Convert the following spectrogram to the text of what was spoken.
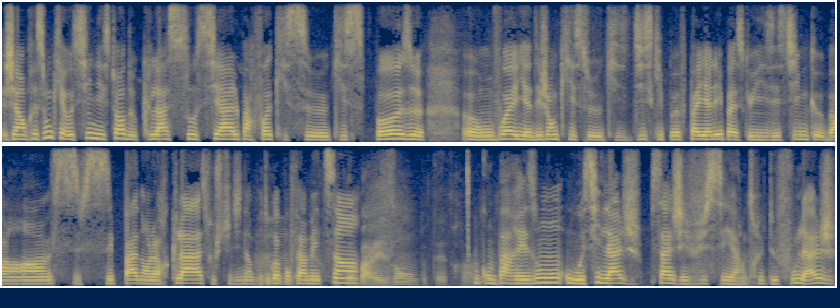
j'ai l'impression qu'il y a aussi une histoire de classe sociale parfois qui se, qui se pose. Euh, on voit, il y a des gens qui se, qui disent qu'ils peuvent pas y aller parce qu'ils estiment que ben c'est pas dans leur classe ou je te dis n'importe quoi pour faire médecin. Comparaison peut-être. Comparaison ou aussi l'âge. Ça, j'ai vu, c'est un truc de fou. L'âge,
